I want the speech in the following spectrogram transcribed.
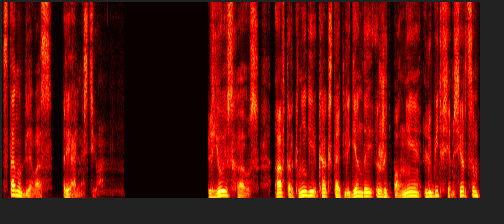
станут для вас реальностью. Льюис Хаус, автор книги «Как стать легендой, жить полнее, любить всем сердцем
